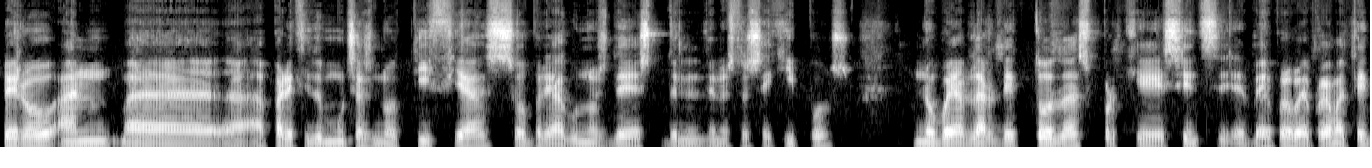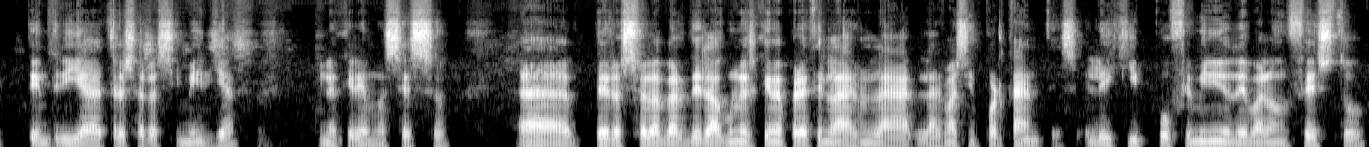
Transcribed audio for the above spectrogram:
pero han uh, aparecido muchas noticias sobre algunos de, de, de, nuestros equipos. No voy a hablar de todas porque el programa te, tendría tres horas y media y no queremos eso. Uh, pero solo hablar de algunas que me parecen la, la, las más importantes. El equipo femenino de baloncesto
